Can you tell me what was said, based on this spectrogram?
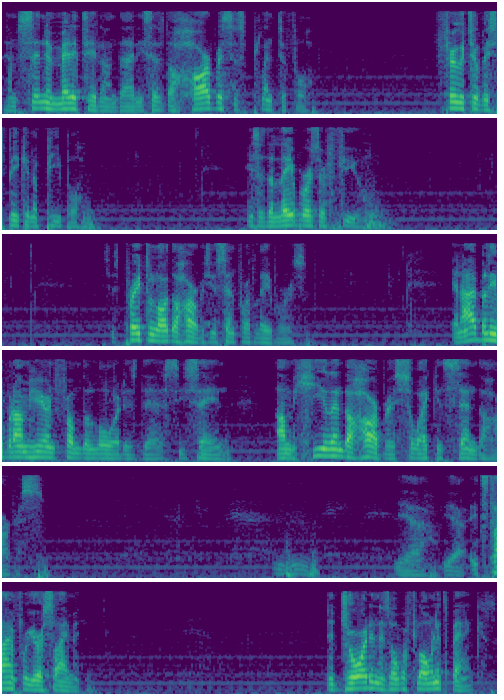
And I'm sitting and meditating on that. He says, The harvest is plentiful figuratively speaking of people. He says, The laborers are few. He says, Pray to the Lord the harvest, you send forth laborers. And I believe what I'm hearing from the Lord is this He's saying, I'm healing the harvest so I can send the harvest. Mm-hmm. Yeah, yeah. It's time for your assignment. The Jordan is overflowing its banks.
